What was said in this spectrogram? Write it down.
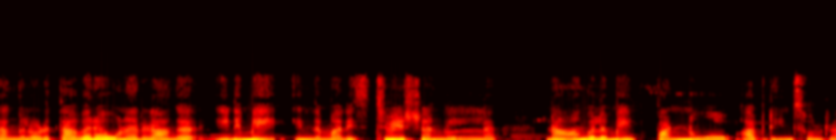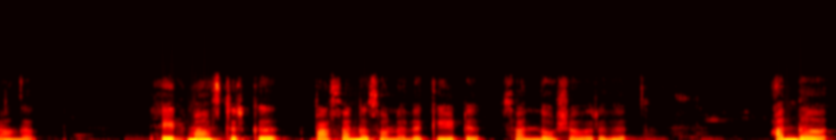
தங்களோட தவற உணர்றாங்க. இனிமே இந்த மாதிரி சுச்சுவேஷன்ல நாங்களுமே பண்ணுவோம் அப்படின்னு சொல்றாங்க. ஹெட் மாஸ்டருக்கு பசங்க சொன்னதை கேட்டு சந்தோஷம் வருது. அந்த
